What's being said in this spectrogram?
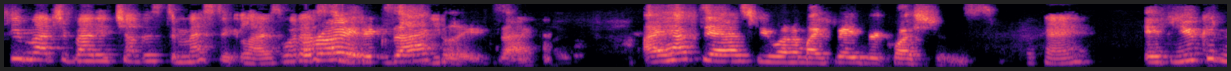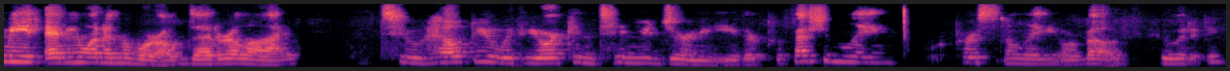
too much about each other's domestic lives. What else? Right. Exactly. Exactly. I have to ask you one of my favorite questions. Okay. If you could meet anyone in the world, dead or alive, to help you with your continued journey, either professionally, or personally, or both, who would it be?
